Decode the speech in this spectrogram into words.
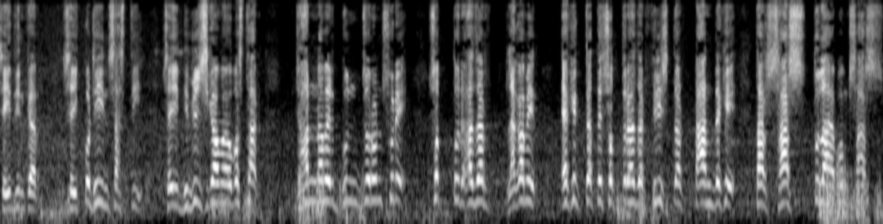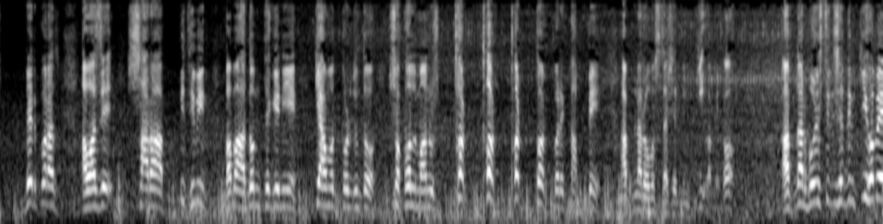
সেই দিনকার সেই কঠিন শাস্তি, সেই বিভীষিকাময় অবস্থার জাহান্নামের গুঞ্জরণ সুরে সত্তর হাজার লাগামের এক একটাতে সত্তর হাজার ফিরিস্তার টান দেখে তার শ্বাস তোলা এবং শ্বাস বের করার আওয়াজে সারা পৃথিবীর বাবা আদম থেকে নিয়ে কেমন পর্যন্ত সকল মানুষ থর থর থর থর করে কাঁপবে। আপনার অবস্থা সেদিন কি হবে গো? আপনার পরিস্থিতি সেদিন কি হবে?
